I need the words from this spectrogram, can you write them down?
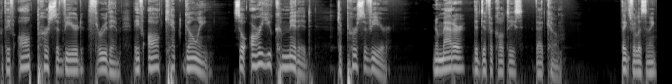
but they've all persevered through them. They've all kept going. So, are you committed to persevere no matter the difficulties that come? Thanks for listening.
